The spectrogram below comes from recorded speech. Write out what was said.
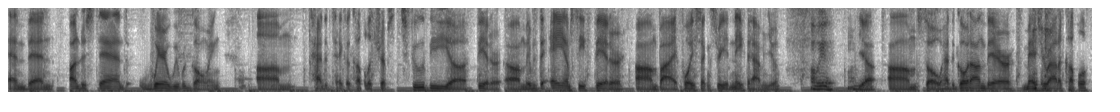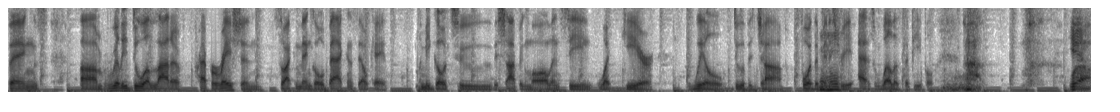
and then understand where we were going. Um, had to take a couple of trips to the uh, theater. Um, it was the amc theater um, by 42nd street and 8th avenue. Oh yeah. yeah. Um, so had to go down there, measure out a couple of things, um, really do a lot of preparation so I can then go back and say, okay, let me go to the shopping mall and see what gear will do the job for the Mhm. ministry as well as the people. Yeah.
